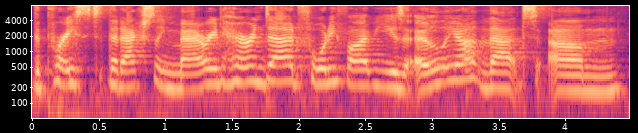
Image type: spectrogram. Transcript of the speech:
The priest that actually married her and dad 45 years earlier, that um,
